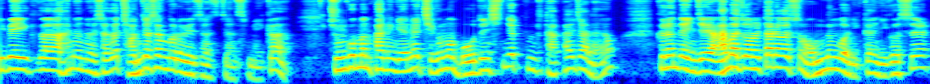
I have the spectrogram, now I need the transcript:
이베이가 하는 회사가 전자상거래 회사지 않습니까? 중고만 파는 게 아니라 지금은 모든 신제품도 다 팔잖아요. 그런데 이제 아마존을 따라갈 수는 없는 거니까 이것을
